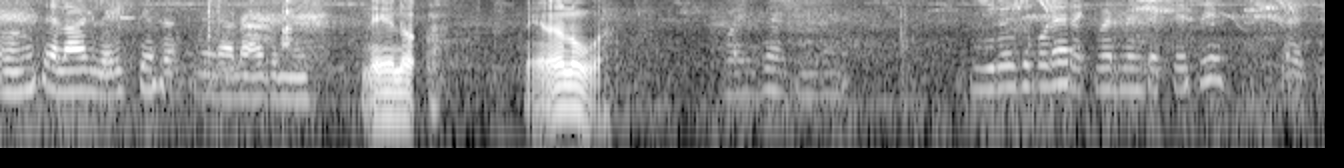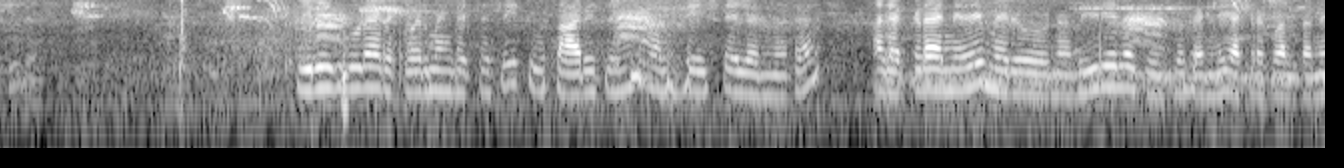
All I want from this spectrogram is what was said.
వంశీ ఎలాగ చేసేస్తున్నాడు నేను నేనా నువ్వు? వైజాగ్. ఈరోజు కూడా రిక్వైర్మెంట్ వచ్చేసి ఈరోజు కూడా రిక్వైర్మెంట్ వచ్చేసి టూ సారీస్ అండి వన్ హెయిర్ స్టైల్ అనమాట అది ఎక్కడ అనేది మీరు నా వీడియోలో చూసేసండి ఎక్కడికి వెళ్తాను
